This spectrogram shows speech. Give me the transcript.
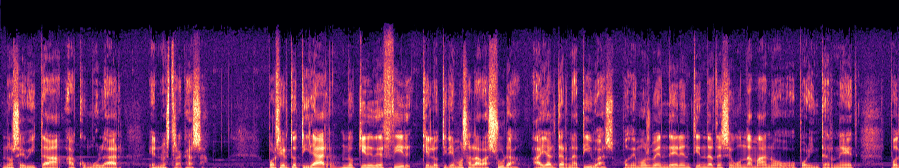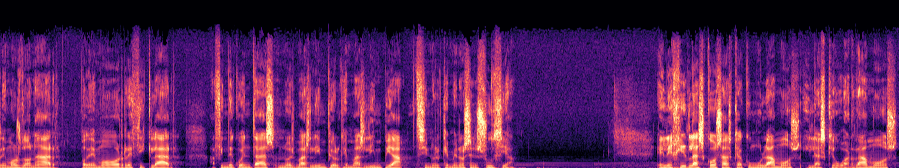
nos evita acumular en nuestra casa. Por cierto, tirar no quiere decir que lo tiremos a la basura. Hay alternativas. Podemos vender en tiendas de segunda mano o por internet. Podemos donar. Podemos reciclar. A fin de cuentas, no es más limpio el que más limpia, sino el que menos ensucia. Elegir las cosas que acumulamos y las que guardamos,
